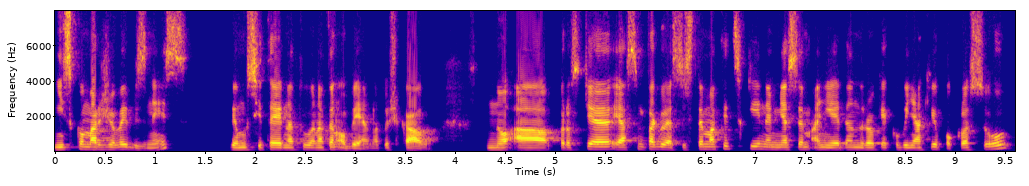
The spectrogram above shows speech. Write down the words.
nízkomaržový biznis, kde musíte jít na, tu, na ten objem, na tu škálu. No a prostě já jsem takhle systematicky, neměl jsem ani jeden rok jakoby nějakého poklesu,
